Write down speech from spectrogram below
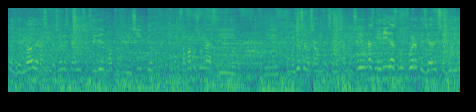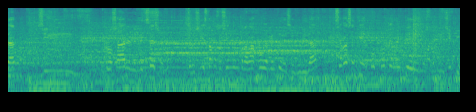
pues derivado de las situaciones que han sucedido en otros municipios, pues tomamos unas se los, anuncié, unas medidas muy fuertes ya de seguridad sin rozar en el exceso, pero sí estamos haciendo un trabajo obviamente de seguridad y se va a sentir propiamente en nuestro municipio.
